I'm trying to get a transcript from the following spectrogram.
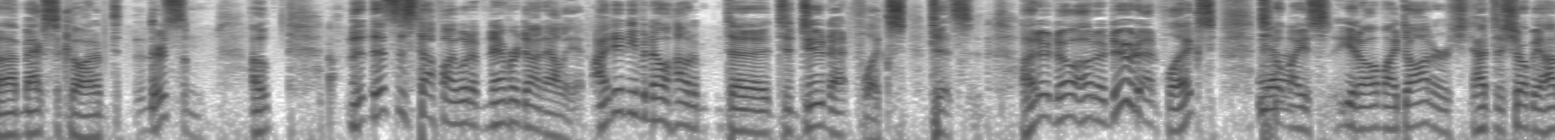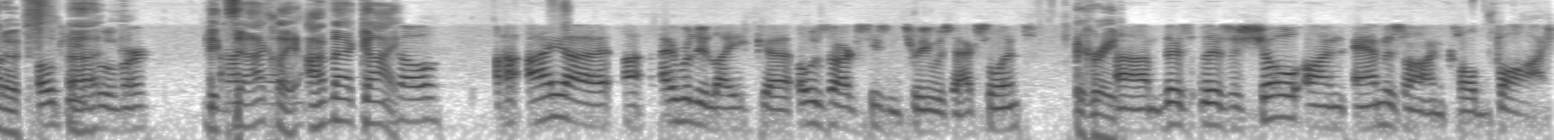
uh, Mexico. And I'm, there's some. Uh, th- this is stuff I would have never done, Elliotte. I didn't even know how to to, to do Netflix. Just, I didn't know how to do Netflix till Yeah. my you know my daughter had to show me how to. Okay, uh, Boomer. exactly. Uh, I'm that guy. You know, I I, uh, really like uh, Ozark season three was excellent. Agreed. Um, there's there's a show on Amazon called Bosch.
